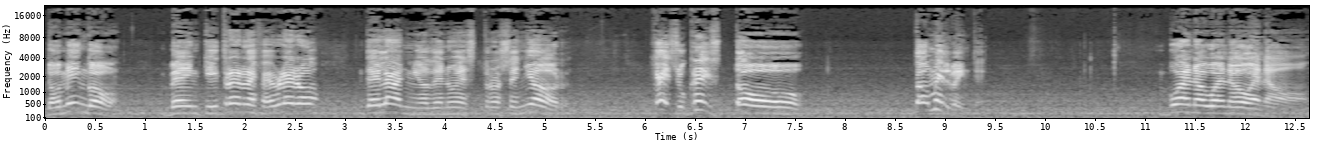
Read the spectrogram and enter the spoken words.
Domingo 23 de febrero del año de nuestro Señor Jesucristo 2020. Bueno, bueno, bueno.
